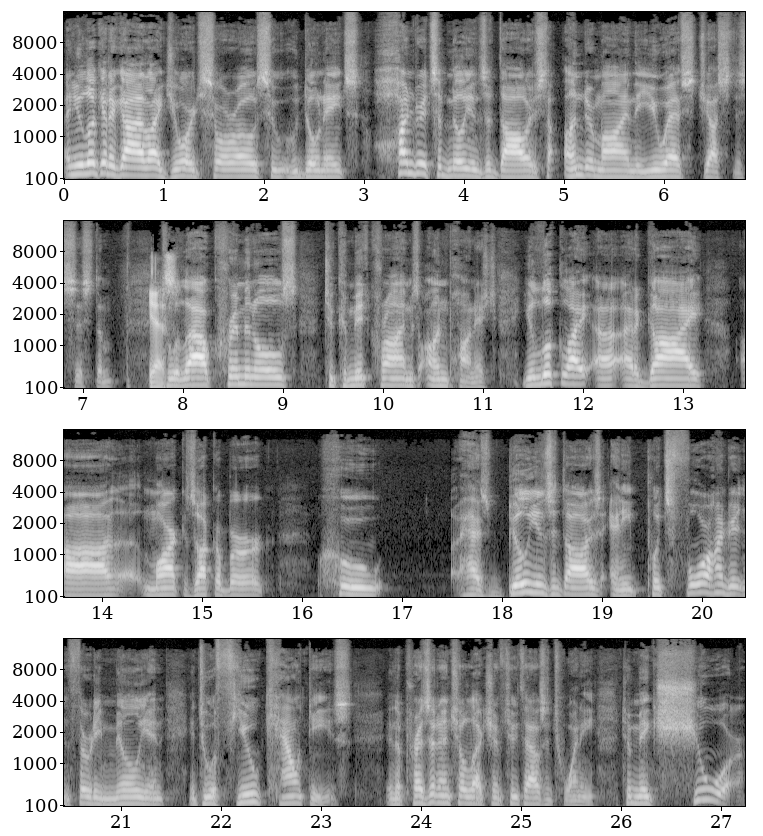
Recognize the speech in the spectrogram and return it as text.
And you look at a guy like George Soros, who, who donates hundreds of millions of dollars to undermine the U.S. justice system, yes. to allow criminals to commit crimes unpunished. You look like uh, at a guy, uh, Mark Zuckerberg, who has billions of dollars and he puts 430 million into a few counties in the presidential election of 2020 to make sure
